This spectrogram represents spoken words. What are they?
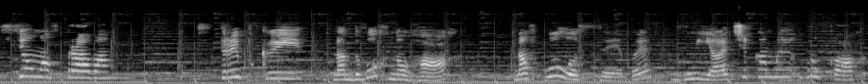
Сьома вправа. Стрибки на двох ногах навколо себе з м'ячиками в руках.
